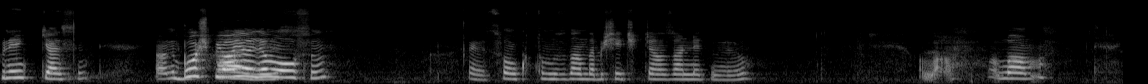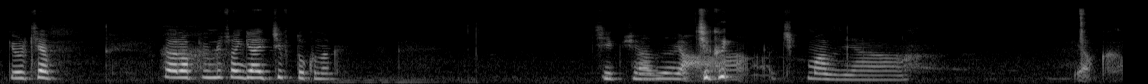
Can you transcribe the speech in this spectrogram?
Frank gelsin. Yani boş bir hayal ama olsun. Evet son kutumuzdan da bir şey çıkacağını zannetmiyorum. Allah'ım. Allah'ım. Görkem. Ya Rabbim lütfen gel çift dokunak. Çıkmadı. Ya, Çık çıkmaz ya. Yok.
